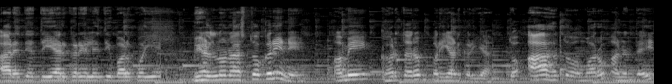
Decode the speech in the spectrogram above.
આ રીતે તૈયાર કરેલી હતી બાળકોએ. ભેળનો નાસ્તો કરીને અમે ઘર તરફ પ્રયાણ કર્યા. તો આ હતો અમારો આનંદદાયી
